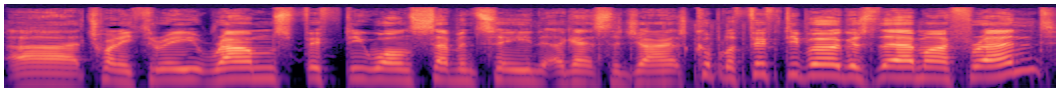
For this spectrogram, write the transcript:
uh, 23. Rams 51 17 against the Giants. Couple of 50 burgers there, my friend.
